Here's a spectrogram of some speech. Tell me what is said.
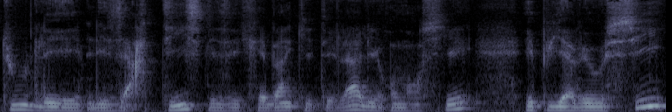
tous les, artistes, les écrivains qui étaient là, les romanciers. Et puis il y avait aussi,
